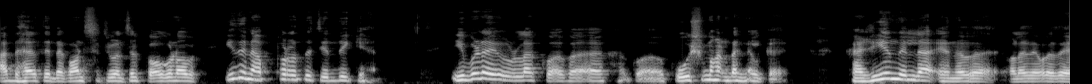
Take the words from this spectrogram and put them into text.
അദ്ദേഹത്തിന്റെ കോൺസ്റ്റിറ്റ്യുവൻസിൽ പോകണോ? ഇതിനപ്പുറത്ത് ചിന്തിക്കാൻ ഇവിടെയുള്ള കൂഷ്മാണ്ഡങ്ങൾക്ക് കഴിയുന്നില്ല എന്നത് വളരെ വളരെ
